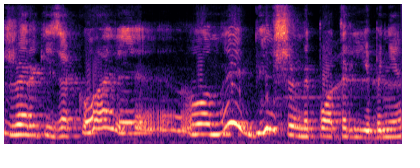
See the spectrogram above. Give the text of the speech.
Жеркізякові вони більше не потрібні.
